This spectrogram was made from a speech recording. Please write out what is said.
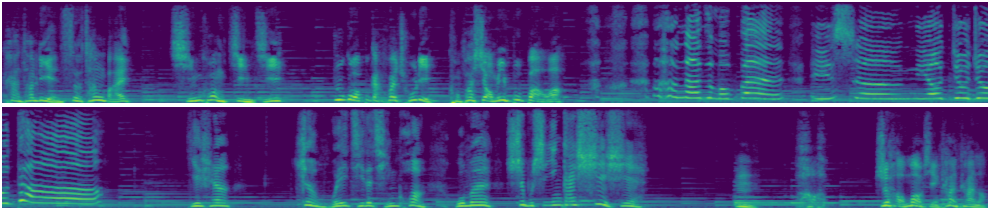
看他脸色苍白，情况紧急。如果不赶快处理，恐怕小命不保啊！那怎么办？医生，你要救救他！医生，这种危急的情况，我们是不是应该试试？嗯，好，只好冒险看看了。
